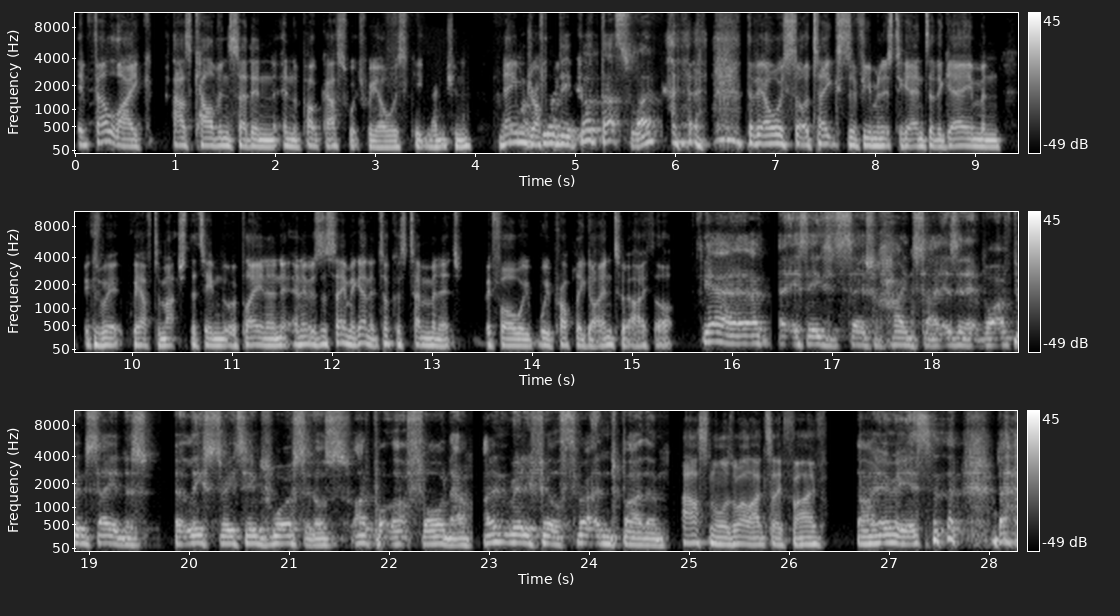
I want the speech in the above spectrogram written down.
it felt like, as Kalvin said in in the podcast, which we always keep mentioning, name dropping. Bloody good, that's why. that it always sort of takes us a few minutes to get into the game, and because we we have to match the team that we're playing, and and it was the same again. It took us ten minutes before we we properly got into it. I thought. Yeah, it's easy to say from hindsight, isn't it? But I've been saying there's at least three teams worse than us. I'd put that four now. I didn't really feel threatened by them. Arsenal as well. I'd say five. Oh, here he is.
